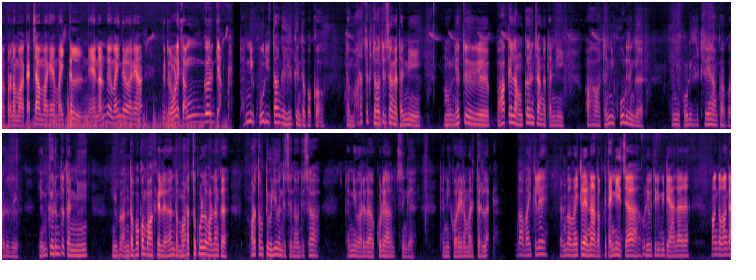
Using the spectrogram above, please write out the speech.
அப்புறம் நம்ம கச்சா மகன் மைக்கேல். என் நண்பன் மைக்கேல் வரையான் இங்கிட்ட ரோலெக்ஸ் அங்கே இருக்கான் தண்ணி கூடித்தாங்க இருக்குது இந்த பக்கம். இந்த மரத்துக்கிட்ட வந்துருச்சாங்க தண்ணி. நேற்று பார்க்கல அங்கே இருந்துச்சாங்க தண்ணி. ஆஹா தண்ணி கூடுதுங்க. தண்ணி கொடிக்கிட்டே நாங்க வருது. எங்கே இருந்த தண்ணி? இப்போ அந்த பக்கம் பார்க்கல. அந்த மரத்துக்குள்ளே வரலங்க மரத்தை விட்டு வெளியே வந்துச்சு. இந்த வந்துச்சா? தண்ணி வருது. கூட ஆரம்பிச்சுங்க. தண்ணி குறையிற மாதிரி தெரில நண்பா மைக்கிளே. நண்பா மைக்கில் என்ன அந்த பக்கம் தண்ணி வச்சா அப்படியே திரும்பிட்டேன் எல்லாரும். வாங்க வாங்க.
